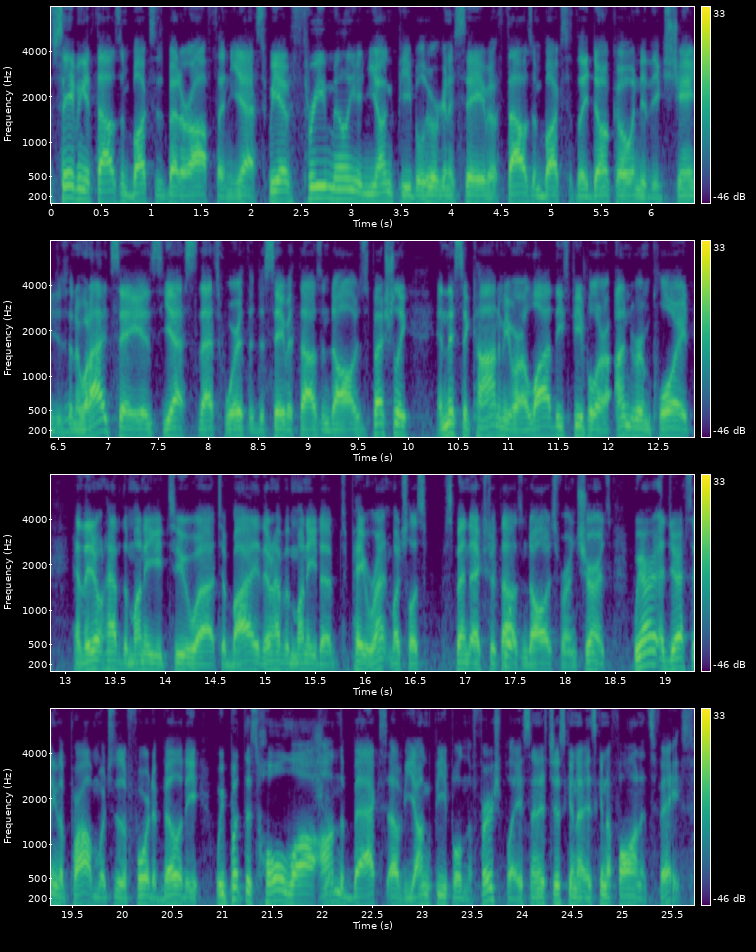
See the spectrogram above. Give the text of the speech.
saving a thousand bucks is better off, then yes. We have three million young people who are going to save a thousand bucks if they don't go into the exchanges. And what I'd say is, yes, that's worth it to save a thousand dollars, especially in this economy where a lot of these people are underemployed and they don't have the money to uh, to buy, they don't have the money to, to pay rent, much less spend extra thousand dollars for insurance. We aren't addressing the problem, which is affordability. We put this whole law sure. on the backs of young people in the first place, and it's just gonna it's gonna fall on its face.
